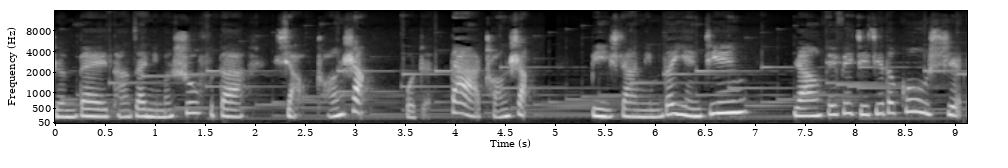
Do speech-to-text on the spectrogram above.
准备躺在你们舒服的小床上或者大床上，闭上你们的眼睛，让菲菲姐姐的故事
